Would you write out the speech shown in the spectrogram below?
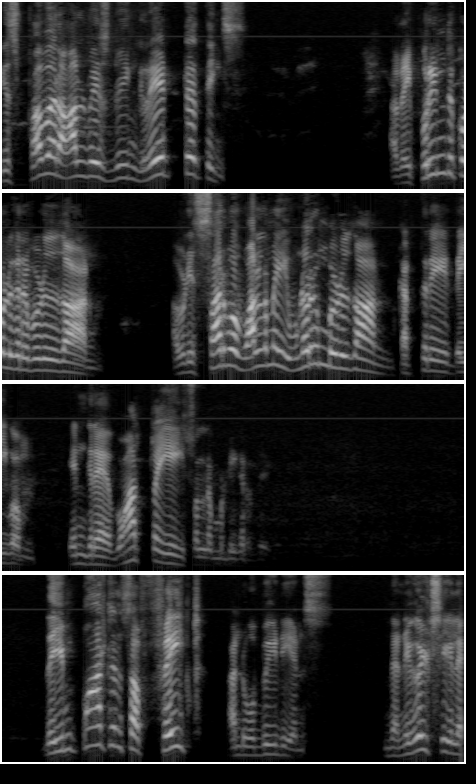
Is power always doing greater things அதை புரிந்து கொள்கிற பொழுதுதான் அவருடைய சர்வ வல்லமை உணரும் பொழுதுதான் கர்த்தரே தெய்வம் என்கிற வார்த்தையை சொல்ல முடிகிறது. The importance of faith and obedience இந்த நிகழ்ச்சியில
